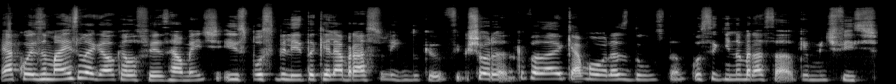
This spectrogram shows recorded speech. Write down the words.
É a coisa mais legal que ela fez realmente e isso possibilita aquele abraço lindo que eu fico chorando, que eu falo, ai que amor, as duas estão conseguindo abraçar, porque é muito difícil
